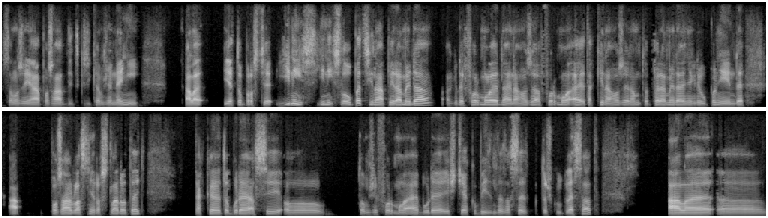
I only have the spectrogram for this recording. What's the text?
Samozřejmě já pořád vždycky říkám, že není, ale je to prostě jiný, jiný sloupec, jiná pyramida, a kde Formule 1 je nahoře a Formule E je taky nahoře, jenom ta pyramida je někde úplně jinde a pořád vlastně rostla doteď, tak eh, to bude asi o tom, že Formule E bude ještě jakoby zase trošku klesat, ale uh,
